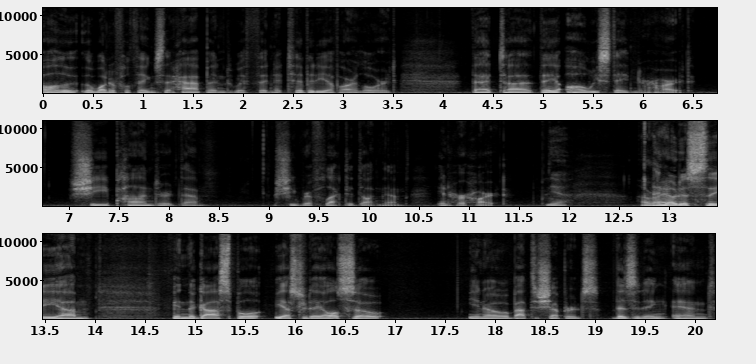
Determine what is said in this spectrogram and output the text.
all the, the wonderful things that happened with the nativity of our Lord, that uh, they always stayed in her heart. She pondered them, she reflected on them in her heart. Yeah. All I noticed the um, in the gospel yesterday also, you know, about the shepherds visiting and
